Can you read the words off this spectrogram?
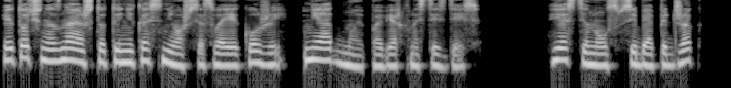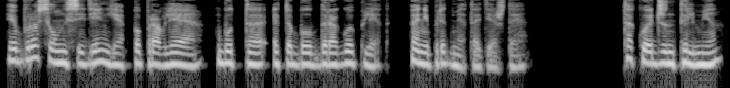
«И точно знаю, что ты не коснешься своей кожей ни одной поверхности здесь». Я стянул с себя пиджак и бросил на сиденье, поправляя, будто это был дорогой плед, а не предмет одежды. «Такой джентльмен», —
